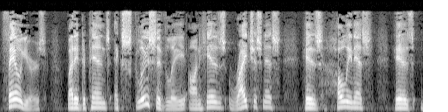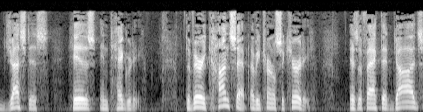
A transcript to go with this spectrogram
failures, but it depends exclusively on His righteousness, His holiness, His justice, His integrity. The very concept of eternal security is the fact that God's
